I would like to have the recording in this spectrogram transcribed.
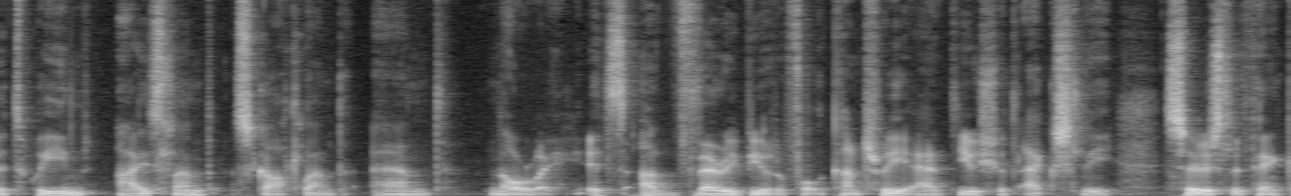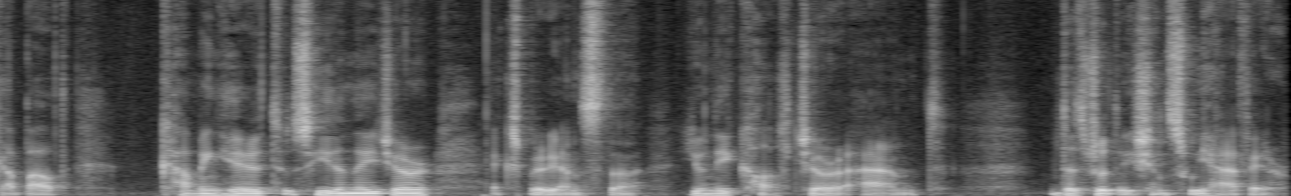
between Iceland, Scotland, and Norway. It's a very beautiful country, and you should actually seriously think about coming here to see the nature, experience the unique culture and the traditions we have here.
